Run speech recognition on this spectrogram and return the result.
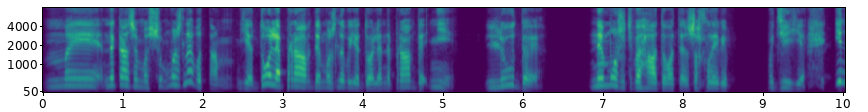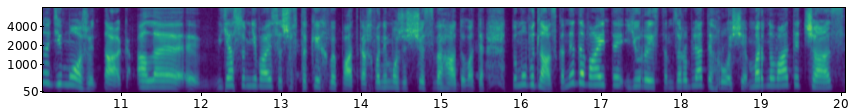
Ми не кажемо, що можливо там є доля правди, можливо, є доля неправди. Ні. Люди не можуть вигадувати жахливі події. Іноді можуть так, але е, я сумніваюся, що в таких випадках вони можуть щось вигадувати. Тому, будь ласка, не давайте юристам заробляти гроші, марнувати час,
